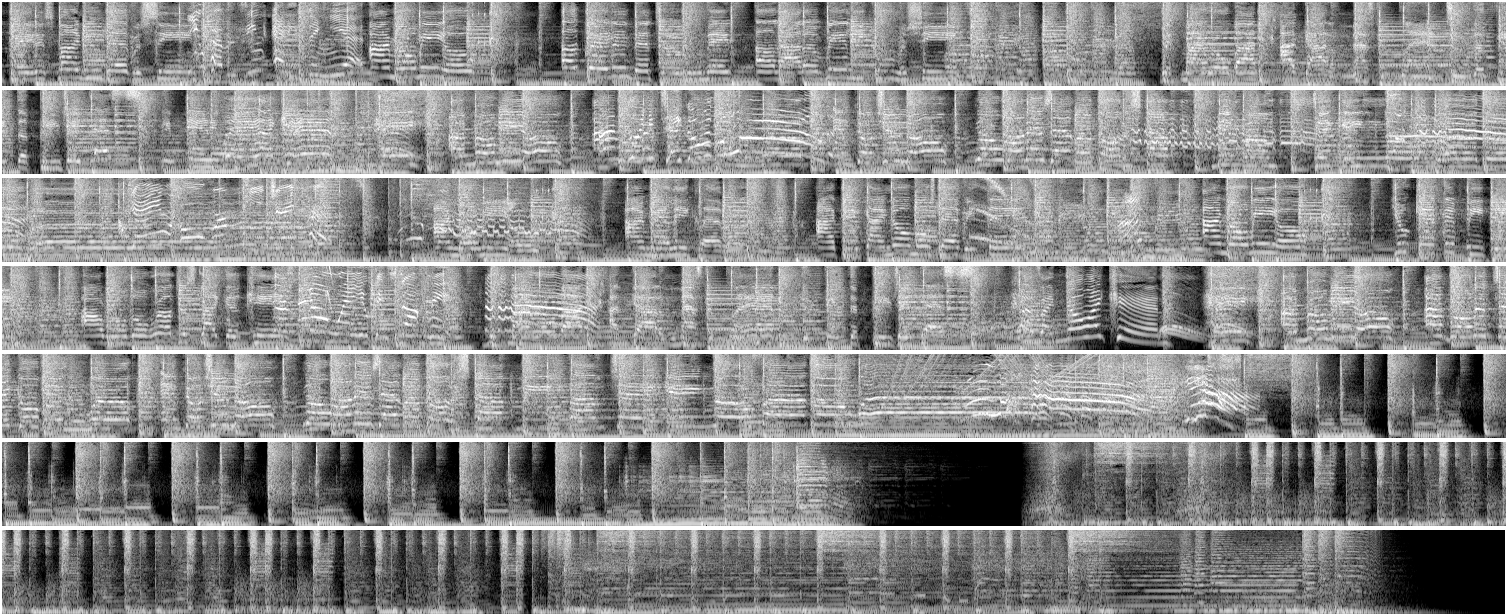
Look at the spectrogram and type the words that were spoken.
greatest mind you've ever seen. You haven't seen anything yet. I'm Romeo, a great inventor who made a lot of really cool machines. With my robot, I've got a master plan to defeat the PJ pests in any way I can. king.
